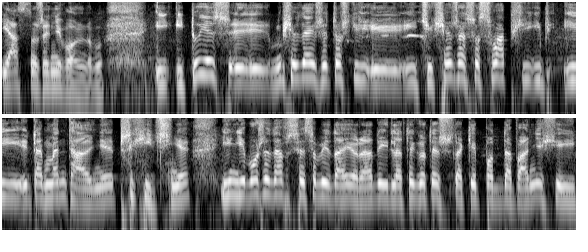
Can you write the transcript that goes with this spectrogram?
jasno, że nie wolno było. I, i tu jest, y, mi się wydaje, że troszkę y, ci księża są słabsi i, i tak mentalnie, psychicznie i nie może zawsze sobie dają rady i dlatego też takie poddawanie się i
